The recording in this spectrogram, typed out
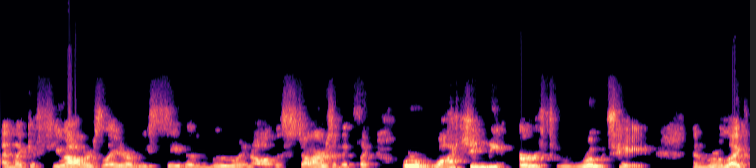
And like a few hours later, we see the moon and all the stars, and it's like we're watching the earth rotate. And we're like,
